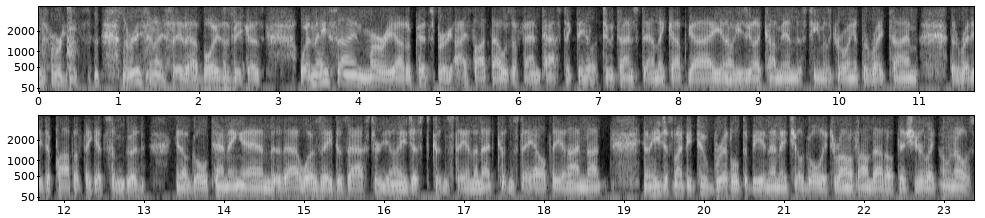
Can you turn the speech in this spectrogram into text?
the, reason, the reason I say that, boys, is because when they signed Murray out of Pittsburgh, I thought that was a fantastic deal. A two-time Stanley Cup guy. You know, he's going to come in. This team is growing at the right time. They're ready to pop if they get some good, you know, goaltending. And that was a disaster. You know, he just couldn't stay in the net, couldn't stay healthy. And I'm not, you know, he just might be too brittle to be an NHL goalie. Toronto found that out this year. Like, who knows?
